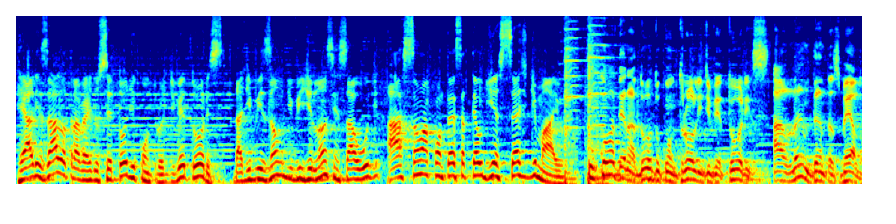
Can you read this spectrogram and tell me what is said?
Realizado através do setor de controle de vetores da Divisão de Vigilância em Saúde, a ação acontece até o dia 7 de maio. O coordenador do controle de vetores, Alan Dantas Melo,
